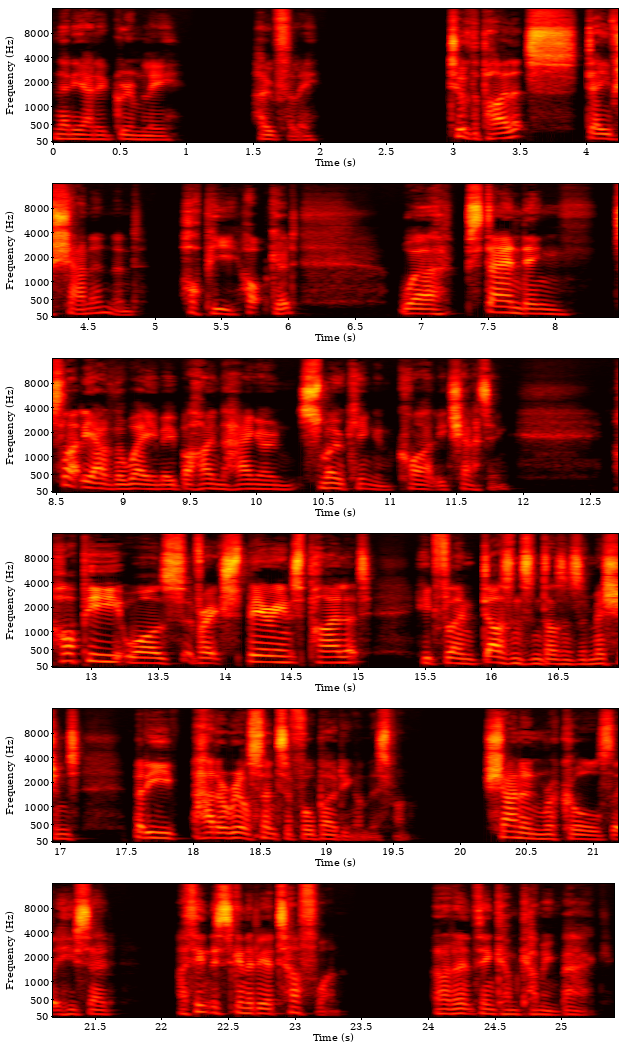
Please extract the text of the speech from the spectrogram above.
And then he added grimly, Hopefully. Two of the pilots, Dave Shannon and Hoppy Hopgood, were standing slightly out of the way, maybe behind the hangar, and smoking and quietly chatting. Hoppy was a very experienced pilot. He'd flown dozens and dozens of missions, but he had a real sense of foreboding on this one. Shannon recalls that he said, I think this is going to be a tough one, and I don't think I'm coming back.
